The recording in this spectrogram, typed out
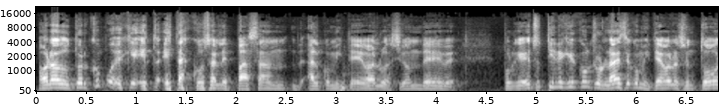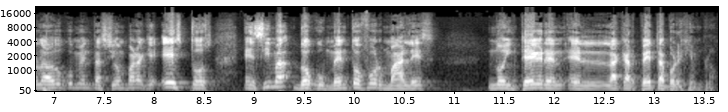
Ahora, doctor, ¿cómo es que estas cosas le pasan al comité de evaluación de... Porque esto tiene que controlar ese comité de evaluación, toda la documentación para que estos, encima documentos formales, no integren la carpeta, por ejemplo.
